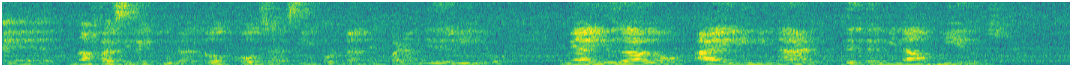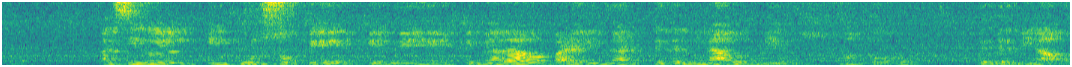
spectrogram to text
eh, una fácil lectura. Dos cosas importantes para mí del libro. Me ha ayudado a eliminar determinados miedos. Ha sido el impulso que, me, ha dado para eliminar determinados miedos, no todos determinados.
